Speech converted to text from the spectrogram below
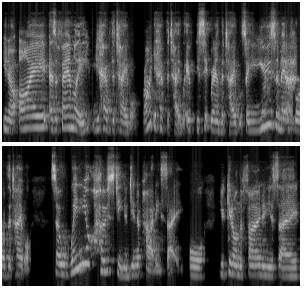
You know, I, as a family, you have the table, right? You have the table, you sit around the table. So you use the metaphor of the table. So when you're hosting a dinner party, say, or you get on the phone and you say,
